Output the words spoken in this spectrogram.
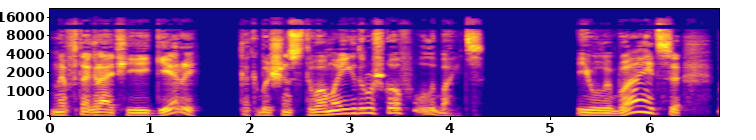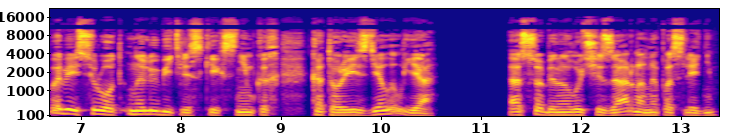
на фотографии Геры, как большинство моих дружков, улыбается. И улыбается во весь рот на любительских снимках, которые сделал я, особенно лучезарно на последнем,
